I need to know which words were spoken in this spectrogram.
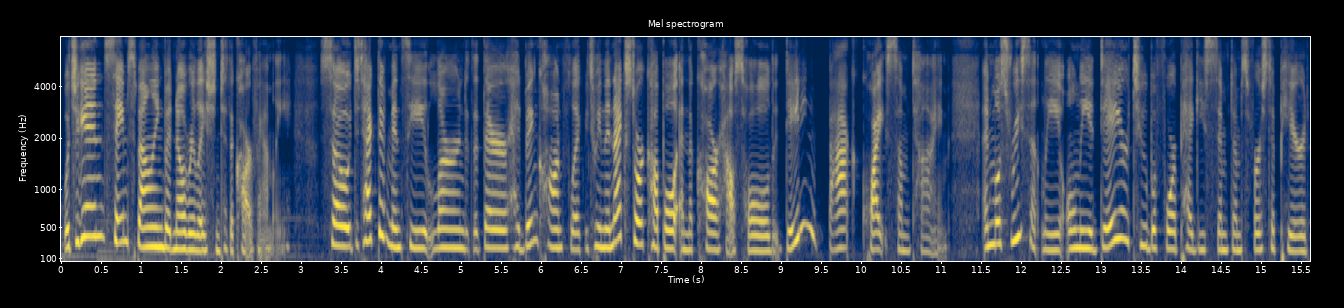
which again, same spelling but no relation to the Carr family. So, Detective Mincy learned that there had been conflict between the next door couple and the Carr household dating back quite some time. And most recently, only a day or two before Peggy's symptoms first appeared,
